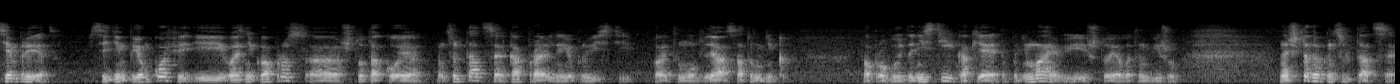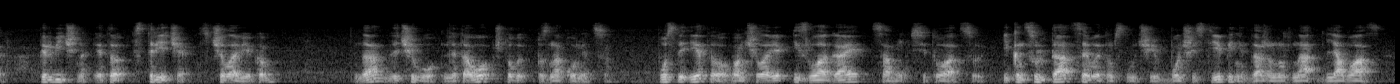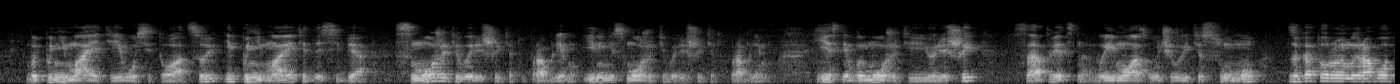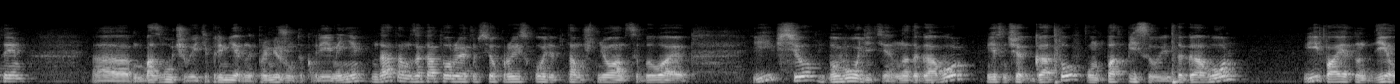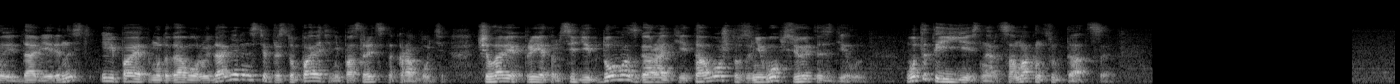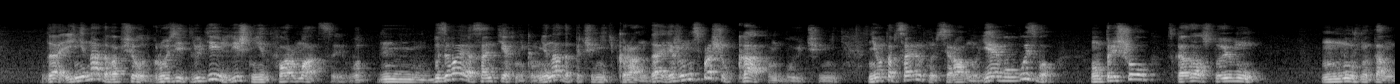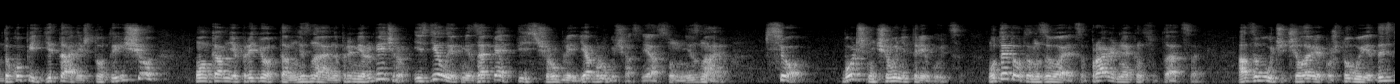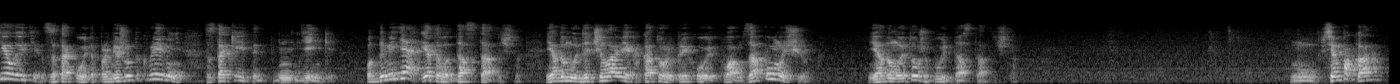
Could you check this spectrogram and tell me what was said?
Всем привет! Сидим, пьем кофе и возник вопрос, э, что такое консультация, как правильно ее провести. Поэтому для сотрудников попробую донести, как я это понимаю и что я в этом вижу. Значит, что такое консультация? Первично, это встреча с человеком. Да? Для чего? Для того, чтобы познакомиться. После этого вам человек излагает саму ситуацию. И консультация в этом случае в большей степени даже нужна для вас – вы понимаете его ситуацию и понимаете для себя, сможете вы решить эту проблему или не сможете вы решить эту проблему. Если вы можете ее решить, соответственно, вы ему озвучиваете сумму, за которую мы работаем, э, озвучиваете примерный промежуток времени, да, там, за который это все происходит, потому что нюансы бывают. И все, выводите на договор. Если человек готов, он подписывает договор, и поэтому делает доверенность, и по этому договору и доверенности приступаете непосредственно к работе. Человек при этом сидит дома с гарантией того, что за него все это сделают. Вот это и есть, наверное, сама консультация. Да, и не надо вообще вот грузить людей лишней информацией. Вот вызывая сантехника, мне надо починить кран, да, я же не спрашиваю, как он будет чинить. Мне вот абсолютно все равно. Я его вызвал, он пришел, сказал, что ему нужно там докупить детали, что-то еще, он ко мне придет, там, не знаю, например, вечером и сделает мне за 5000 рублей, я грубо сейчас, я сумму не знаю. Все, больше ничего не требуется. Вот это вот и называется правильная консультация. Озвучить человеку, что вы это сделаете за такой-то промежуток времени, за такие-то деньги. Вот для меня этого достаточно. Я думаю, для человека, который приходит к вам за помощью, я думаю, тоже будет достаточно. Ну, всем пока.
